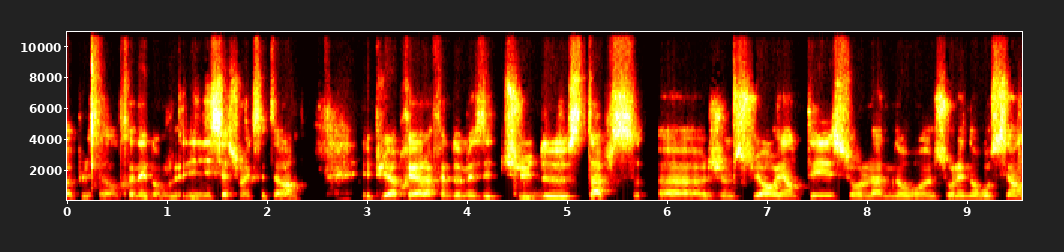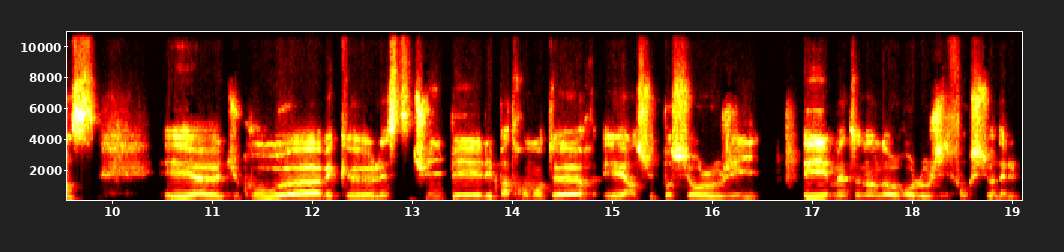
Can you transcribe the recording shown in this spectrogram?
appeler ça entraîner, donc initiation, etc. Et puis après, à la fin de mes études STAPS, euh, je me suis orienté sur, les neurosciences. Et euh, du coup, euh, avec l'Institut IP, les patrons moteurs, et ensuite posturologie, et maintenant neurologie fonctionnelle.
